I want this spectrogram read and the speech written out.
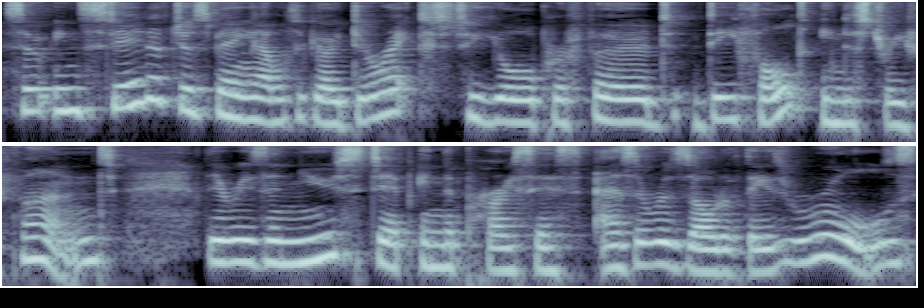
So instead of just being able to go direct to your preferred default industry fund, there is a new step in the process as a result of these rules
